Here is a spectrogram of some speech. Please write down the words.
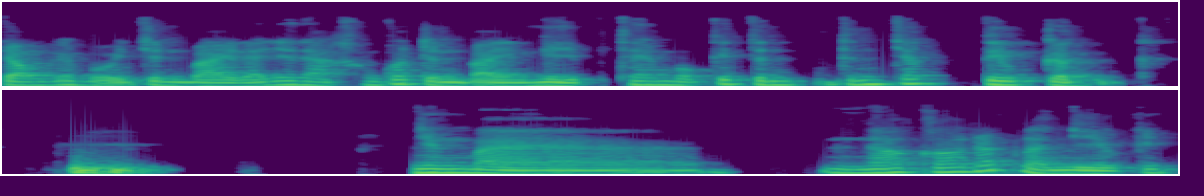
trong cái buổi trình bày đã giới đạt không có trình bày nghiệp theo một cái tính tính chất tiêu cực. Nhưng mà nó có rất là nhiều cái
